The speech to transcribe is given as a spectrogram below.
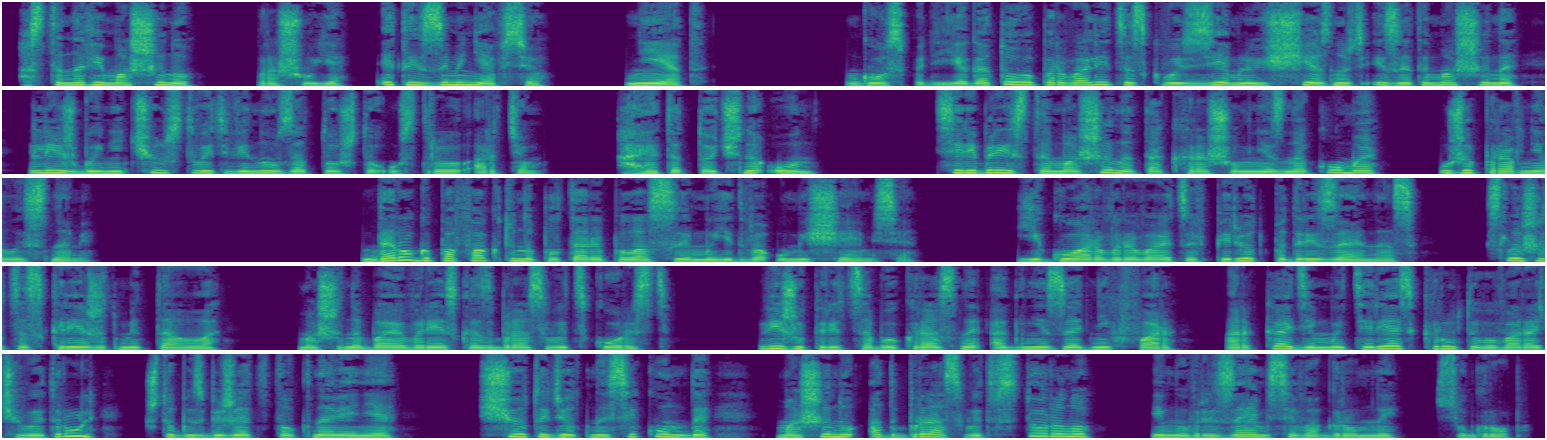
«Останови машину!» — прошу я. «Это из-за меня все». «Нет!» Господи, я готова провалиться сквозь землю, исчезнуть из этой машины, лишь бы не чувствовать вину за то, что устроил Артем. А это точно он. Серебристая машина, так хорошо мне знакомая, уже поравнялась с нами. Дорога по факту на полторы полосы, мы едва умещаемся. Ягуар вырывается вперед, подрезая нас. Слышится скрежет металла. Машина Баева резко сбрасывает скорость. Вижу перед собой красные огни задних фар. Аркадий, матерясь, круто выворачивает руль, чтобы избежать столкновения. Счет идет на секунды, машину отбрасывает в сторону, и мы врезаемся в огромный сугроб.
